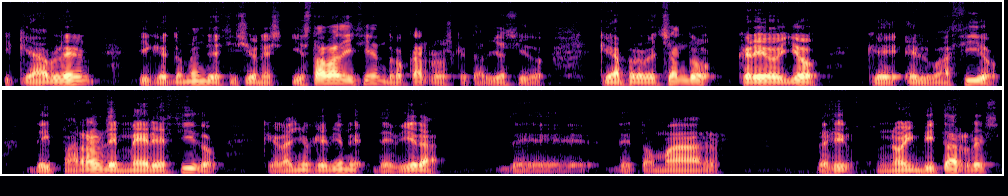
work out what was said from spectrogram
y que hablen y que tomen decisiones. Y estaba diciendo, Carlos, que te había sido, que aprovechando, creo yo, que el vacío de Iparralde merecido, que el año que viene debiera de, tomar, es decir, no invitarles,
